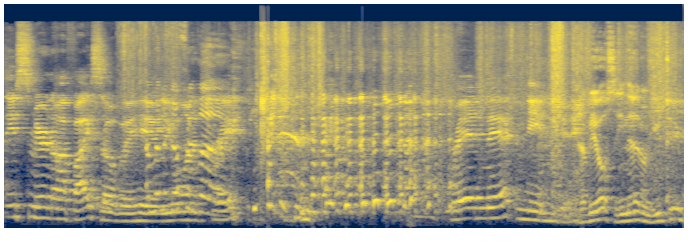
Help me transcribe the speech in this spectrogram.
frosty Smirnoff Ice over here. I'm gonna you go for want to the- trade? Redneck Ninja. Have you all seen that on YouTube?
